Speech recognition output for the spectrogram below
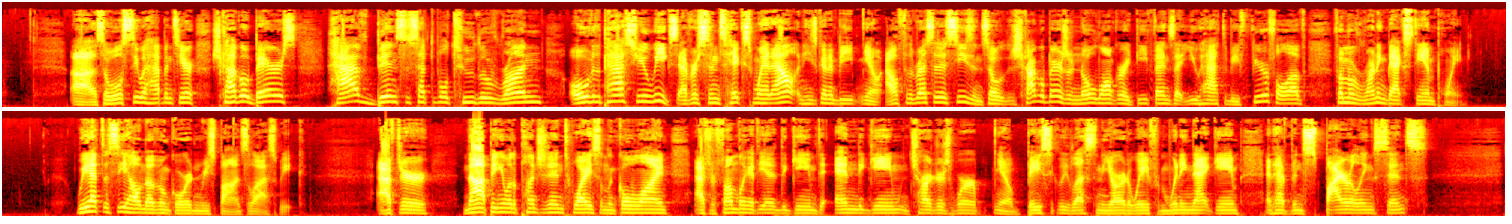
Uh, so we'll see what happens here. Chicago Bears have been susceptible to the run over the past few weeks, ever since Hicks went out, and he's going to be, you know, out for the rest of the season. So the Chicago Bears are no longer a defense that you have to be fearful of from a running back standpoint. We have to see how Melvin Gordon responds last week. After not being able to punch it in twice on the goal line, after fumbling at the end of the game to end the game, the Chargers were, you know, basically less than a yard away from winning that game and have been spiraling since.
